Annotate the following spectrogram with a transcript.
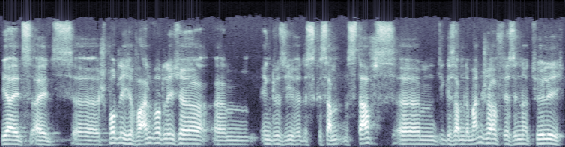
wir als, als äh, sportliche Verantwortliche, ähm, inklusive des gesamten Staffs, ähm, die gesamte Mannschaft, wir sind natürlich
